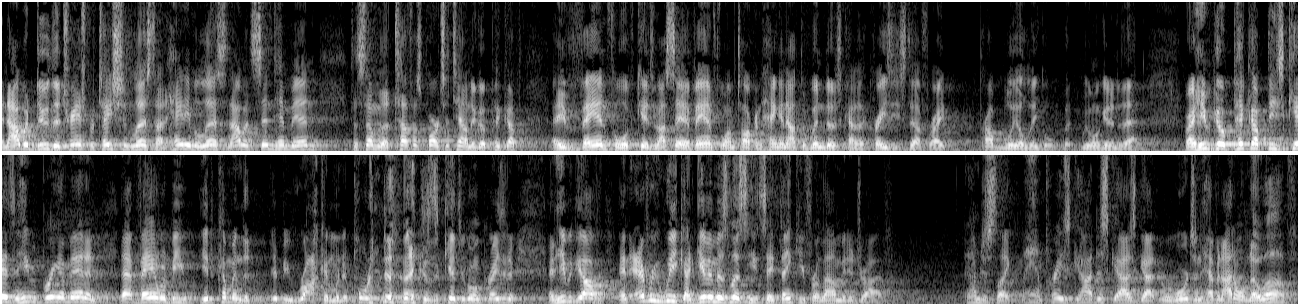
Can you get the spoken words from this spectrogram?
And I would do the transportation list, I'd hand him a list, and I would send him in to some of the toughest parts of town to go pick up a van full of kids. When I say a van full, I'm talking hanging out the windows kind of crazy stuff, right? Probably illegal, but we won't get into that. Right? He would go pick up these kids and he would bring them in, and that van would be, it'd come in, the, it'd be rocking when it pulled into the because the kids are going crazy. And he would get off, and every week I'd give him his list. He'd say, Thank you for allowing me to drive. And I'm just like, Man, praise God, this guy's got rewards in heaven I don't know of.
